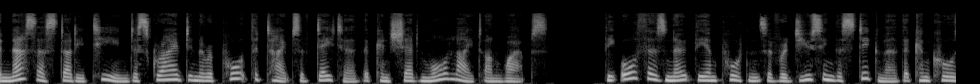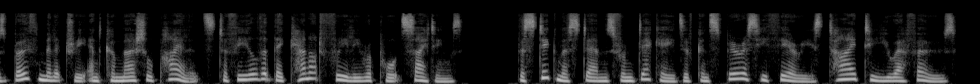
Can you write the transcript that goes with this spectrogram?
the NASA study team described in the report the types of data that can shed more light on UAPs. The authors note the importance of reducing the stigma that can cause both military and commercial pilots to feel that they cannot freely report sightings. The stigma stems from decades of conspiracy theories tied to UFOs,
